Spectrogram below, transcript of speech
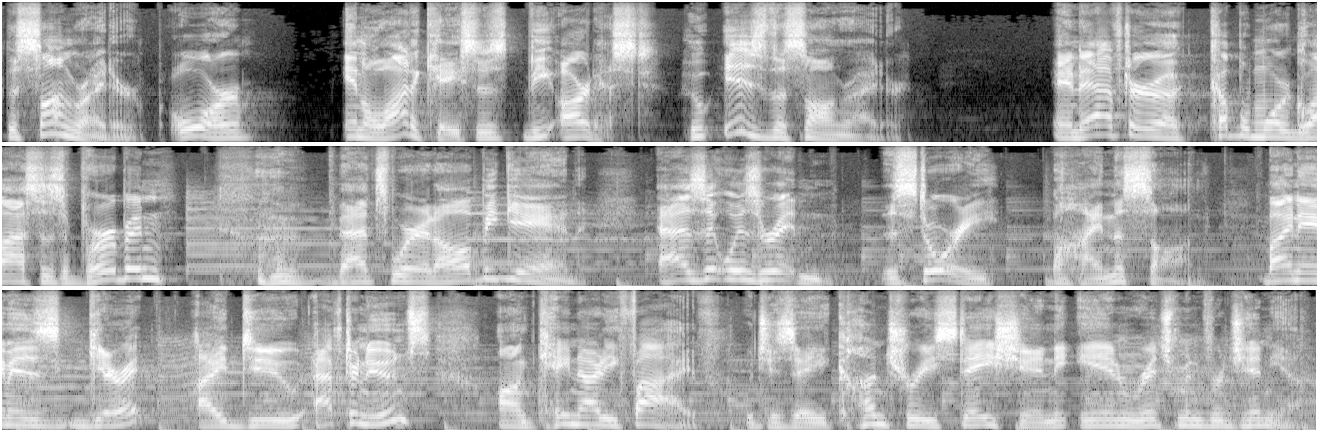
the songwriter, or in a lot of cases, the artist who is the songwriter. And after a couple more glasses of bourbon, that's where it all began. As it was written, the story behind the song. My name is Garrett. I do afternoons on K95, which is a country station in Richmond, Virginia.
